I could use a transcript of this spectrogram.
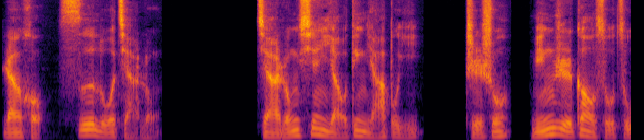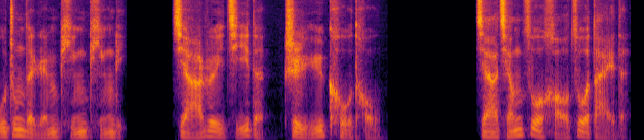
然后撕罗贾蓉。贾蓉先咬定牙不依，只说明日告诉族中的人评评理。贾瑞急得至于叩头。贾强做好做歹的。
